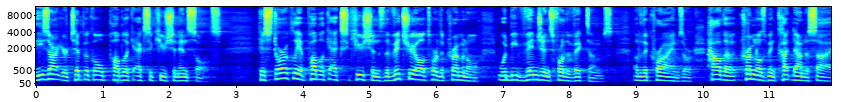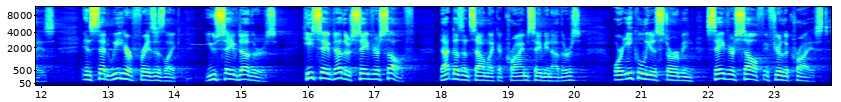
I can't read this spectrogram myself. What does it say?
These aren't your typical public execution insults. Historically, at public executions, the vitriol toward the criminal would be vengeance for the victims of the crimes or how the criminal's been cut down to size. Instead, we hear phrases like, You saved others. He saved others, save yourself. That doesn't sound like a crime, saving others. Or equally disturbing, save yourself if you're the Christ.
